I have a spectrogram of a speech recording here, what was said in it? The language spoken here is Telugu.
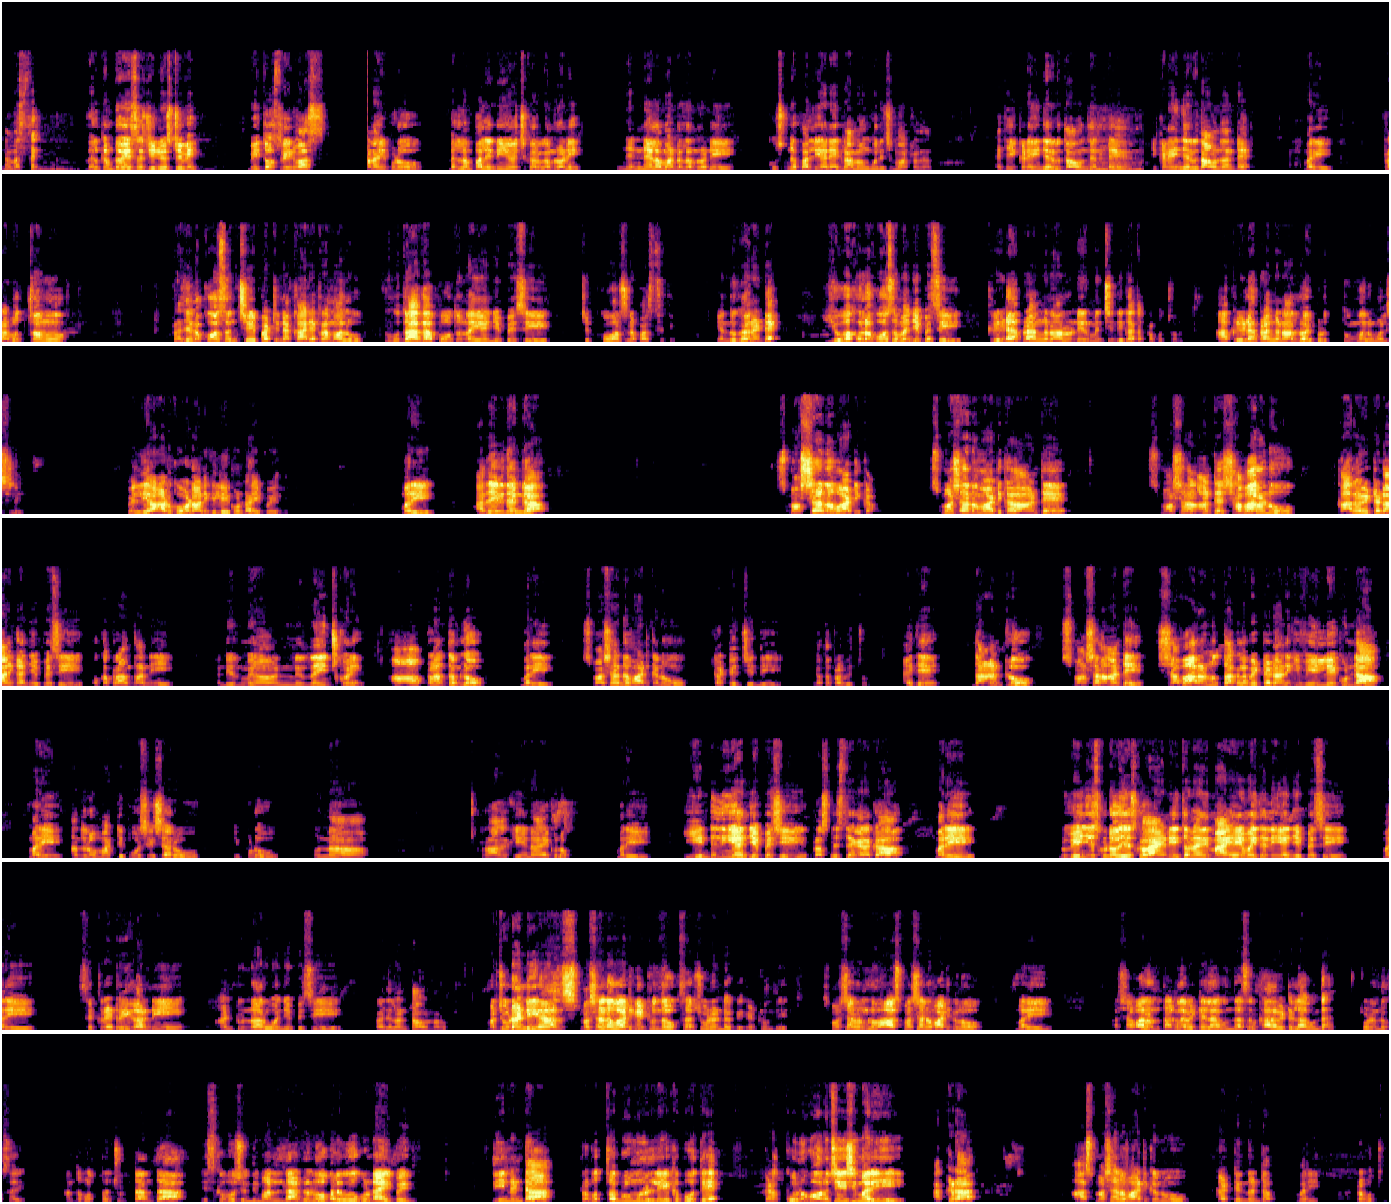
నమస్తే. Welcome to SSG news TV మీతో శ్రీనివాస్. మనం ఇప్పుడు బెల్లంపల్లి నియోజకవర్గంలోని నెన్నెల మండలంలోని కృష్ణపల్లి అనే గ్రామం గురించి మాట్లాడదాం. అయితే ఇక్కడ ఏం జరుగుతూ ఉందంటే ఇక్కడ ఏం జరుగుతూ ఉందంటే మరి ప్రభుత్వము ప్రజల కోసం చేపట్టిన కార్యక్రమాలు వృధాగా పోతున్నాయి అని చెప్పేసి చెప్పుకోవాల్సిన పరిస్థితి. ఎందుకనంటే యువకుల కోసం అని చెప్పేసి క్రీడా ప్రాంగణాలు నిర్మించింది గత ప్రభుత్వం. ఆ క్రీడా ప్రాంగణాల్లో ఇప్పుడు తుమ్మలు మొలిచినాయి. వెళ్ళి ఆడుకోవడానికి లేకుండా అయిపోయింది. మరి అదేవిధంగా శ్మశాన వాటిక. శ్మశాన వాటిక అంటే శ్మశా అంటే శవాలను కాలబెట్టడానికి అని చెప్పేసి ఒక ప్రాంతాన్ని నిర్మి నిర్ణయించుకొని ఆ ప్రాంతంలో మరి శ్మశాన వాటికను కట్టించింది గత ప్రభుత్వం. అయితే దాంట్లో శ్మశ అంటే శవాలను తగలబెట్టడానికి వీలు లేకుండా మరి అందులో మట్టి పోసేశారు. ఇప్పుడు ఉన్న రాజకీయ నాయకులు. మరి ఏంటిది అని చెప్పేసి ప్రశ్నిస్తే గనక మరి నువ్వేం చేసుకుంటావు చేసుకో ఆయన నీతో మా ఏమైతుంది అని చెప్పేసి మరి సెక్రటరీ గారిని అంటున్నారు అని చెప్పేసి ప్రజలు అంటా ఉన్నారు. మరి చూడండి ఆ శ్మశాన వాటిక ఎట్లుందో ఒకసారి చూడండి ఎట్లుంది. శ్మశానంలో ఆ శ్మశాన వాటికలో మరి ఆ శవాలను తగలబెట్టేలాగా ఉందా అసలు కాలబెట్టేలాగా ఉందా? చూడండి ఒకసారి. అంత మొత్తం చుట్టూ అంతా ఇసుక పోసింది మన దాంట్లో లోపలికి పోకుండా అయిపోయింది. దీనంట ప్రభుత్వ భూములు లేకపోతే అక్కడ కొనుగోలు చేసి మరి అక్కడ ఆ శ్మశాన వాటికను కట్టిందంట మరి ప్రభుత్వం.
